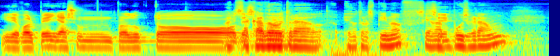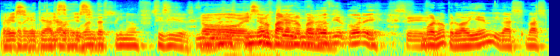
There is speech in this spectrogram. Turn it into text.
y de golpe ya es un producto... Han sacado otra, eh, otro spin-off, se llama Sí. Pushground, para Eso, targetear eso, eso. ¿Cuántos spin-offs? Sí, sí, No, Más es- spin-off no para, que no para. negocio core. Sí. Bueno, pero va bien y vas, vas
